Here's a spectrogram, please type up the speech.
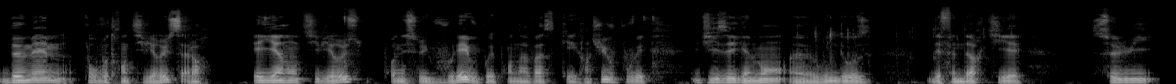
De même pour votre antivirus. Alors, ayez un antivirus, prenez celui que vous voulez. Vous pouvez prendre Avast qui est gratuit. Vous pouvez utiliser également euh, Windows Defender qui est celui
